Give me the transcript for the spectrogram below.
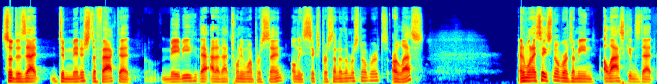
So does that diminish the fact that maybe that out of that 21%, only 6% of them are snowbirds or less. And when I say snowbirds, I mean Alaskans that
